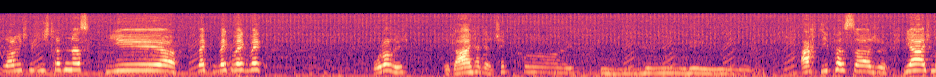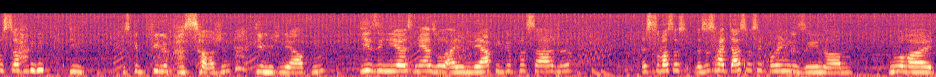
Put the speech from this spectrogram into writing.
Solange ich mich nicht treffen lasse. Yeah. Weg, weg, weg, weg. Oder nicht? Egal, ich hatte einen Checkpoint. Ach, die Passage. Ja, ich muss sagen, die, es gibt viele Passagen, die mich nerven. Diese hier ist mehr so eine nervige Passage. Das ist sowas, was, das ist halt das, was wir vorhin gesehen haben. Nur halt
